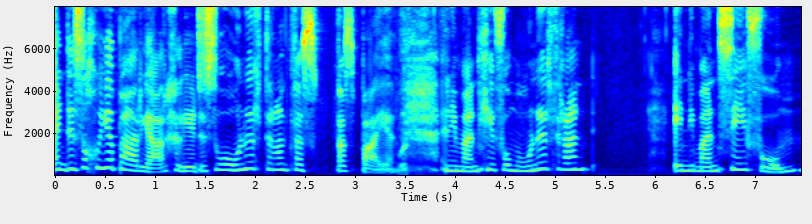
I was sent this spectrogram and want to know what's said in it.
En dis 'n goeie paar jaar gelede, so 100 rand was was baie. Wat? En die man gee vir hom 100 rand en die man sê vir hom:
